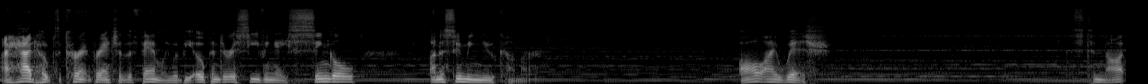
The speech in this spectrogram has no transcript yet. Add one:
I had hoped the current branch of the family would be open to receiving a single, unassuming newcomer. All I wish is to not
